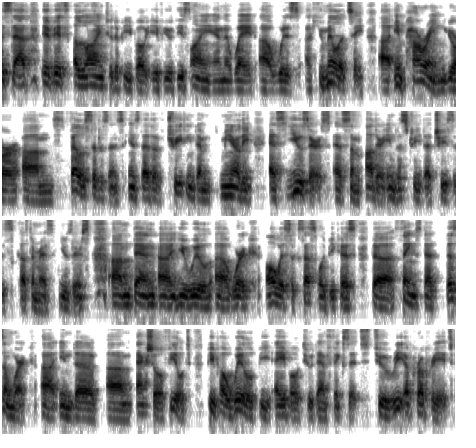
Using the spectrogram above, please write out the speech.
is that if it's aligned to the people, if you design in a way with humility, empowerment, empowering your um, fellow citizens instead of treating them merely as users, as some other industry that treats its customers as users, um, then uh, you will uh, work always successfully because the things that doesn't work uh, in the um, actual field, people will be able to then fix it, to reappropriate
